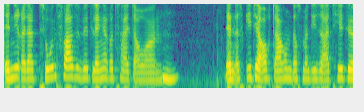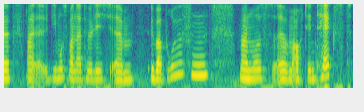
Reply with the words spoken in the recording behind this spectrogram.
Denn die Redaktionsphase wird längere Zeit dauern. Mhm. Denn es geht ja auch darum, dass man diese Artikel, die muss man natürlich ähm, überprüfen, man muss ähm, auch den Text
